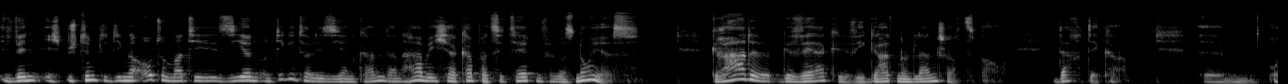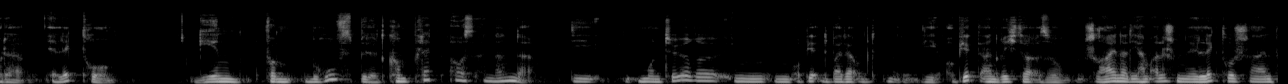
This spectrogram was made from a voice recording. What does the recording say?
wenn ich bestimmte Dinge automatisieren und digitalisieren kann, dann habe ich ja Kapazitäten für was Neues. Gerade Gewerke wie Garten- und Landschaftsbau, Dachdecker ähm, oder Elektro gehen vom Berufsbild komplett auseinander. Die Monteure im, im Objekt, bei der die Objekteinrichter, also Schreiner, die haben alle schon einen Elektroschein.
